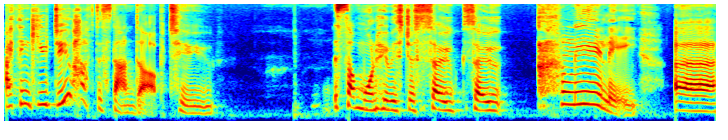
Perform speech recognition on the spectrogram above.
I think you do have to stand up to someone who is just so so clearly. Uh,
